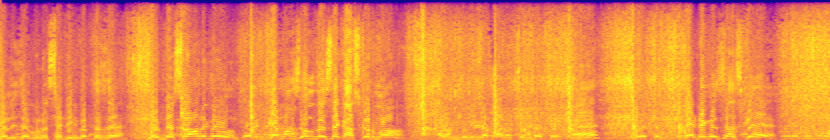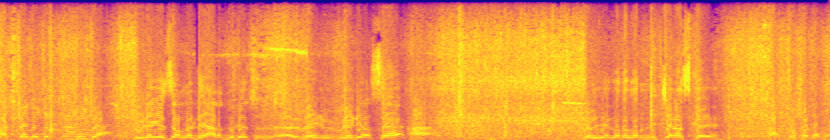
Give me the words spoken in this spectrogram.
কলিজাগুলো সেটিং করতেছে? মুরব্বী আসসালামু আলাইকুম। কেমন চলতেছে কাজকর্ম? আলহামদুলিল্লাহ ভালো চলতেছে। হ্যাঁ? কয়টা গেছে আজকে? আজকে গেছে দুইটা। দুইটা গেছে অলরেডি আরও দুইটা রেডি হচ্ছে হ্যাঁ? হ্যাঁ কলিজা কত করে নিচ্ছেন আজকে? আটশোশো টাকা।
